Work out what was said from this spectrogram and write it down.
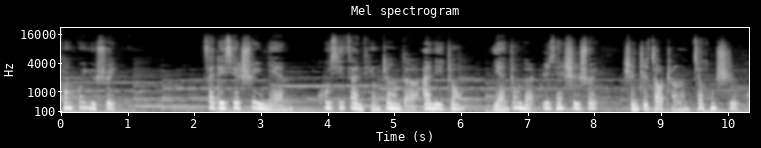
昏昏欲睡。在这些睡眠呼吸暂停症的案例中，严重的日间嗜睡甚至造成交通事故。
